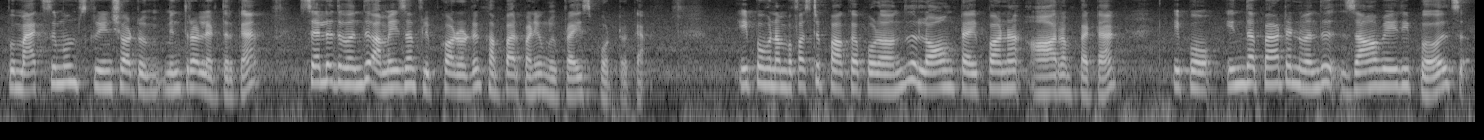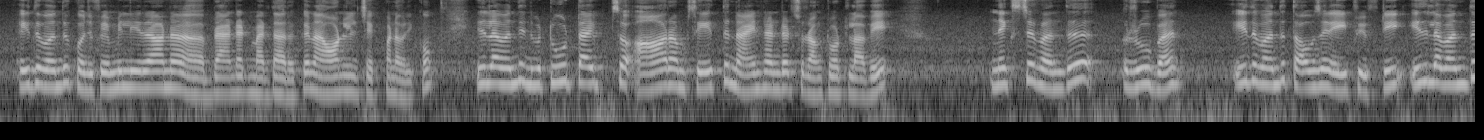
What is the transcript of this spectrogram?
இப்போ மேக்ஸிமம் ஸ்க்ரீன்ஷாட் மிந்த்ராவில் எடுத்திருக்கேன். சிலது வந்து அமேசான் ஃப்ளிப்கார்ட்டோட கம்பேர் பண்ணி உங்களுக்கு ப்ரைஸ் போட்டிருக்கேன். இப்போ நம்ம ஃபஸ்ட்டு பார்க்க போகிற வந்து லாங் டைப்பான ஆரம் பேட்டர்ன் இப்போது இந்த பேட்டர்ன் வந்து ஜாவேரி பேர்ல்ஸ் இது வந்து கொஞ்சம் ஃபெமிலியரான பிராண்டட் மாதிரி தான் இருக்குது நான் ஆன்லைன் செக் பண்ண வரைக்கும். இதில் வந்து இந்த டூ டைப்ஸ் ஆரம் சேர்த்து நைன் ஹண்ட்ரட் சொல்கிறாங்க டோட்டலாகவே நெக்ஸ்ட்டு வந்து ரூபன் இது வந்து தௌசண்ட் எயிட் ஃபிஃப்டி இதில் வந்து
